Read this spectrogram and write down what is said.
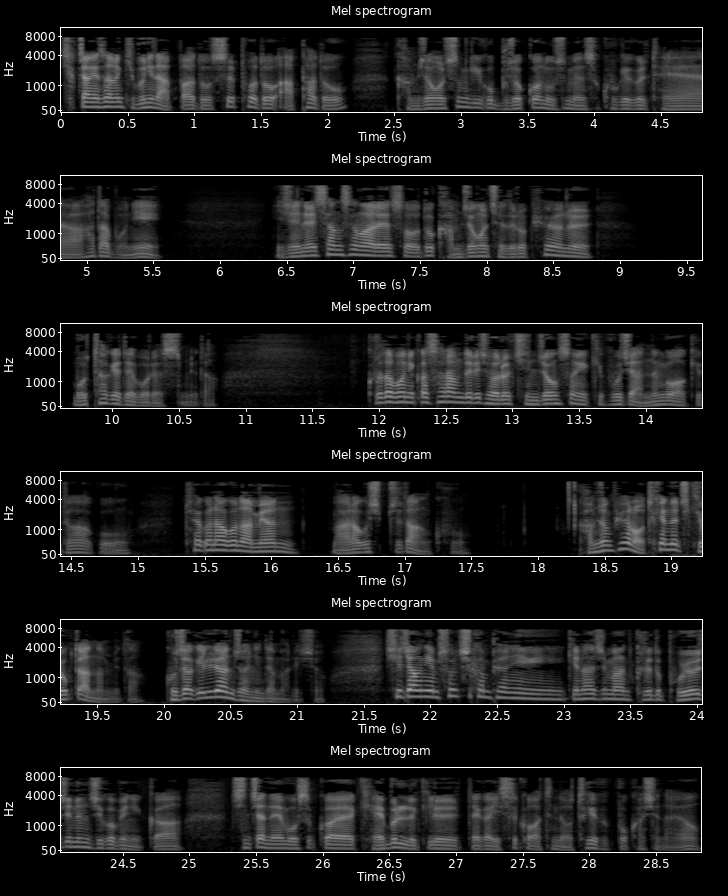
직장에서는 기분이 나빠도 슬퍼도 아파도 감정을 숨기고 무조건 웃으면서 고객을 대해야 하다 보니 이젠 일상생활에서도 감정을 제대로 표현을 못하게 돼버렸습니다. 그러다 보니까 사람들이 저를 진정성 있게 보지 않는 것 같기도 하고 퇴근하고 나면 말하고 싶지도 않고 감정 표현 어떻게 했는지 기억도 안 납니다. 고작 1년 전인데 말이죠. 시장님 솔직한 편이긴 하지만 그래도 보여지는 직업이니까 진짜 내 모습과의 갭을 느낄 때가 있을 것 같은데 어떻게 극복하시나요?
